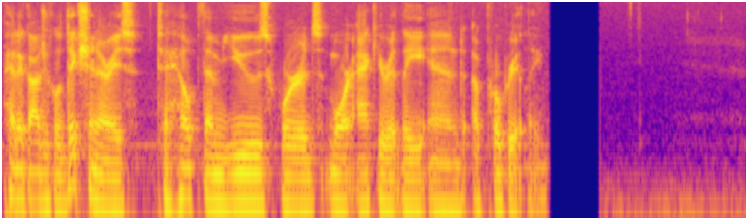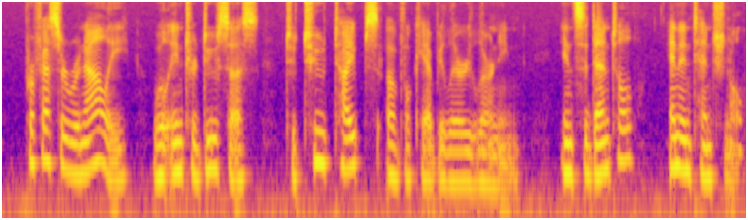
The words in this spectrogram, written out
pedagogical dictionaries to help them use words more accurately and appropriately. Professor Ranalli will introduce us to two types of vocabulary learning incidental and intentional.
